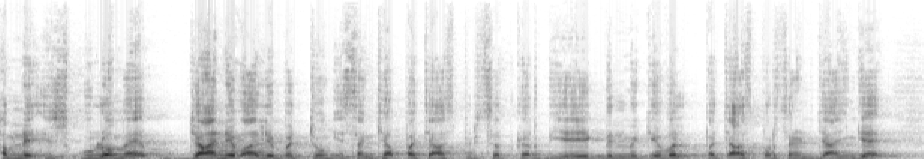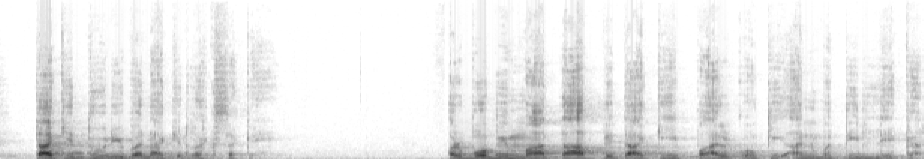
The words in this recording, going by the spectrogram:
हमने स्कूलों में जाने वाले बच्चों की संख्या 50 प्रतिशत कर दी है। एक दिन में केवल 50 परसेंट जाएँगे ताकि दूरी बना के रख सकें और वो भी माता पिता की, पालकों की अनुमति लेकर।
